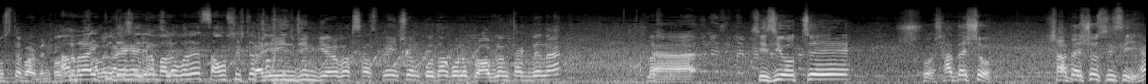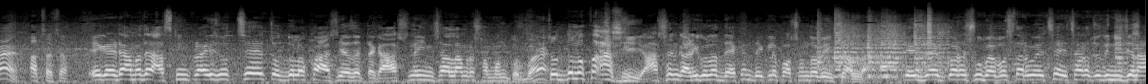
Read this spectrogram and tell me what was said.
বুঝতে পারবেন আমরা একটু গাড়ি দেখাই দিলাম ভালো করে সাউন্ড সিস্টেম গাড়ির ইঞ্জিন গিয়ারবক্স সাসপেনশন কোথাও কোনো প্রবলেম থাকবে না। সিসি হচ্ছে সাতাইশশো। সাতাইশশো সিসি হ্যাঁ? আচ্ছা আচ্ছা। এই গাড়িটা আমাদের আস্কিং প্রাইস হচ্ছে চোদ্দ লক্ষ আশি হাজার টাকা। আসলে ইনশাল্লাহ আমরা সম্মান করব হ্যাঁ? চোদ্দ লক্ষ আশি। আসেন গাড়িগুলো দেখেন দেখলে পছন্দ হবে ইনশাল্লাহ টেস্ট ড্রাইভ করার সুব্যবস্থা রয়েছে। এছাড়া যদি নিজে না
